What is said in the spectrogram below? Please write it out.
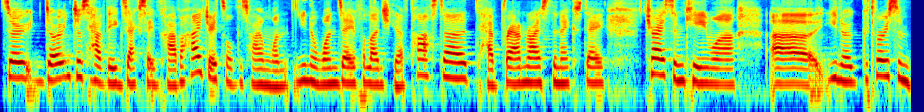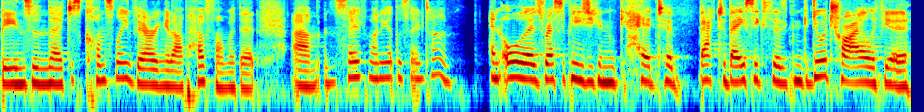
So don't just have the exact same carbohydrates all the time. One, you know, one day for lunch you can have pasta, have brown rice the next day, try some quinoa, uh, you know, throw some beans in there, just constantly varying it up, have fun with it, um, and save money at the same time and all those recipes you can head to back to basics so you can do a trial if you're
